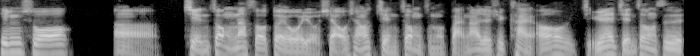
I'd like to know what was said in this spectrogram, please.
听说呃减重那时候对我有效，我想要减重怎么办？那就去看哦，原来减重是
